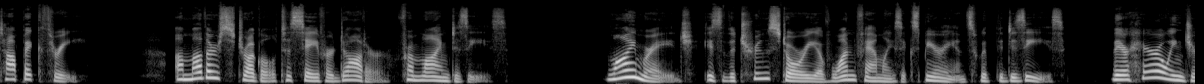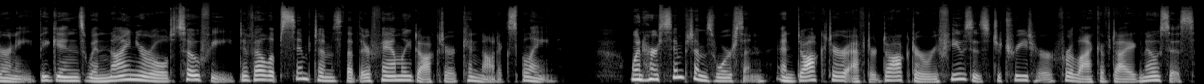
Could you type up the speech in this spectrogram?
Topic 3. A mother's struggle to save her daughter from Lyme disease. Lyme rage is the true story of one family's experience with the disease. Their harrowing journey begins when nine year old Sophie develops symptoms that their family doctor cannot explain. When her symptoms worsen and doctor after doctor refuses to treat her for lack of diagnosis,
